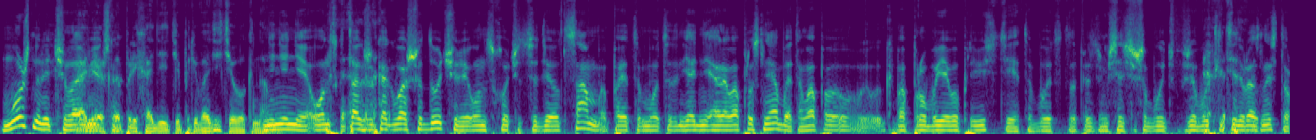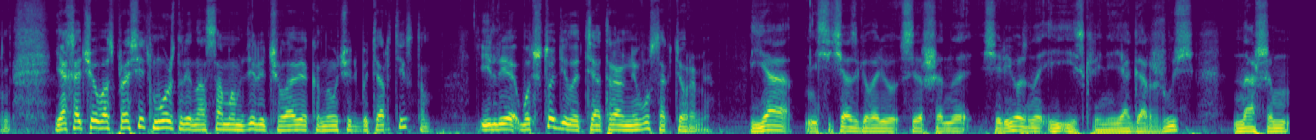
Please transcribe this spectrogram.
можно ли человек... Конечно, приходите, приводите его к нам. Не-не-не, он так же, как ваши дочери, он хочет все делать сам, поэтому это, я, не, вопрос не об этом. Попробую я его привести. Это будет, это, что будет, все будет лететь в разные стороны. Я хочу вас спросить, можно ли на самом деле человека научить быть артистом? Или вот что делает театральный вуз с актерами? Я сейчас говорю совершенно серьезно и искренне. Я горжусь нашим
